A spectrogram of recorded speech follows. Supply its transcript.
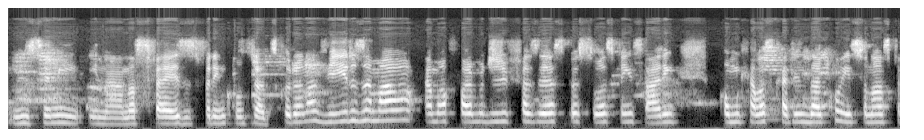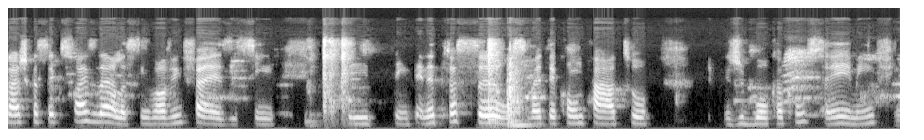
no sêmen e na, nas fezes forem encontrados coronavírus é uma, é uma forma de fazer as pessoas pensarem como que elas querem lidar com isso nas práticas sexuais delas, se envolvem fezes, se, se tem penetração, se vai ter contato de boca com sêmen, enfim.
